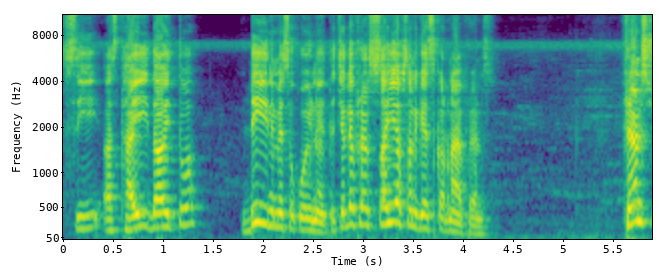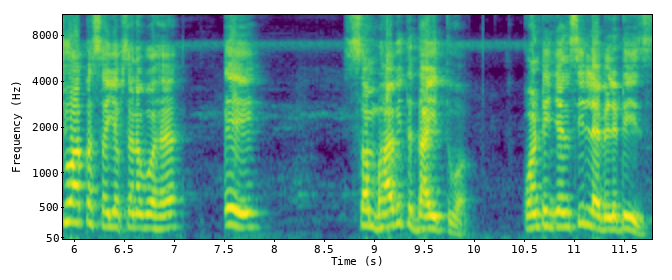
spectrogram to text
सी अस्थाई दायित्व, डी, इनमें से कोई नहीं। तो चलिए फ्रेंड्स, सही ऑप्शन गेस करना है फ्रेंड्स। फ्रेंड्स, जो आपका सही ऑप्शन है वो है ए, संभावित दायित्व कॉन्टिजेंसी लेबिलिटीज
